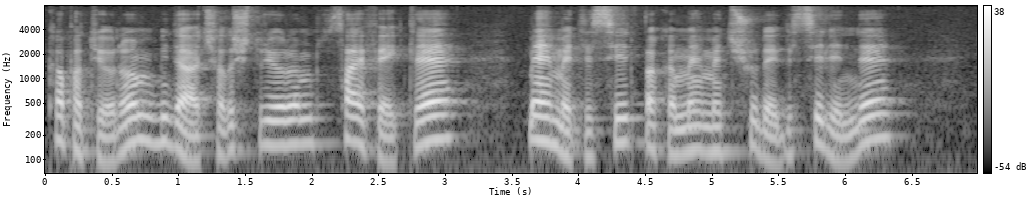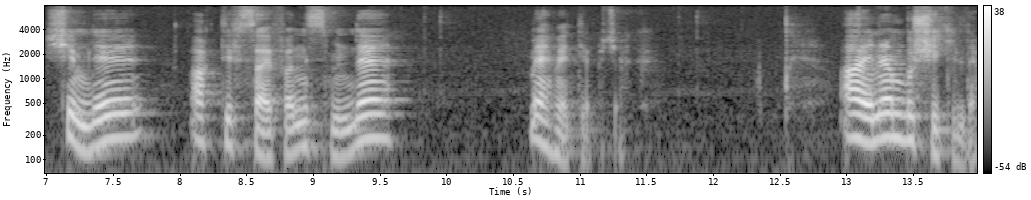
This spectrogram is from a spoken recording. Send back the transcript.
Kapatıyorum. Bir daha çalıştırıyorum. Sayfa ekle. Mehmet'i sil. Bakın Mehmet şuradaydı. Silindi. Şimdi Aktif sayfanın ismini de Mehmet yapacak. Aynen bu şekilde.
